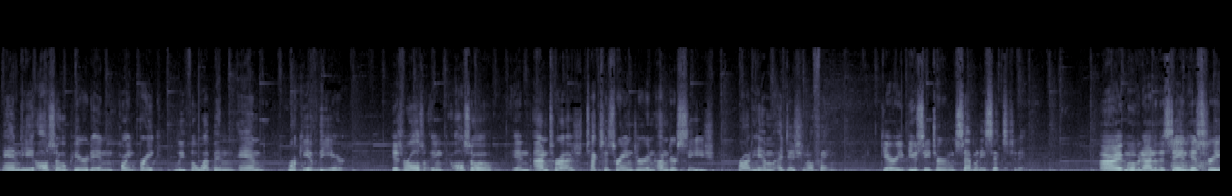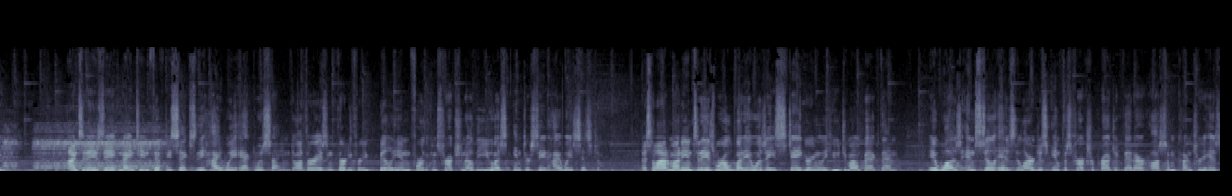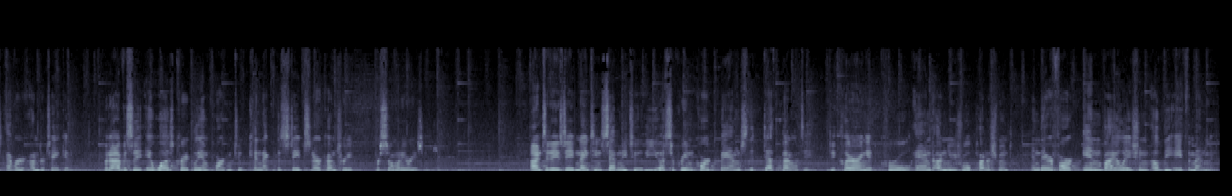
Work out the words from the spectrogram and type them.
and he also appeared in Point Break, Lethal Weapon, and Rookie of the Year. His roles in, also in Entourage, Texas Ranger, and Under Siege brought him additional fame. Gary Busey turned 76 today. All right, moving on to this day in history. On today's date, in 1956, the Highway Act was signed, authorizing 33 billion for the construction of the U.S. interstate highway system. That's a lot of money in today's world, but it was a staggeringly huge amount back then. It was and still is the largest infrastructure project that our awesome country has ever undertaken. But obviously, it was critically important to connect the states in our country for so many reasons. On today's date in 1972, the U.S. Supreme Court bans the death penalty, declaring it cruel and unusual punishment, and therefore in violation of the Eighth Amendment.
